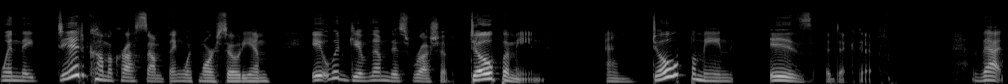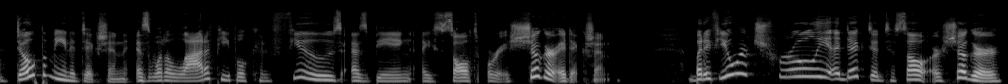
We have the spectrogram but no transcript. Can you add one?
when they did come across something with more sodium, it would give them this rush of dopamine. And dopamine is addictive. That dopamine addiction is what a lot of people confuse as being a salt or a sugar addiction. But if you were truly addicted to salt or sugar,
